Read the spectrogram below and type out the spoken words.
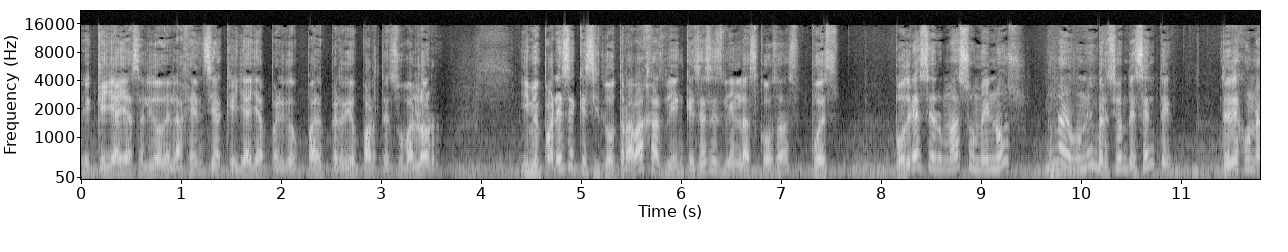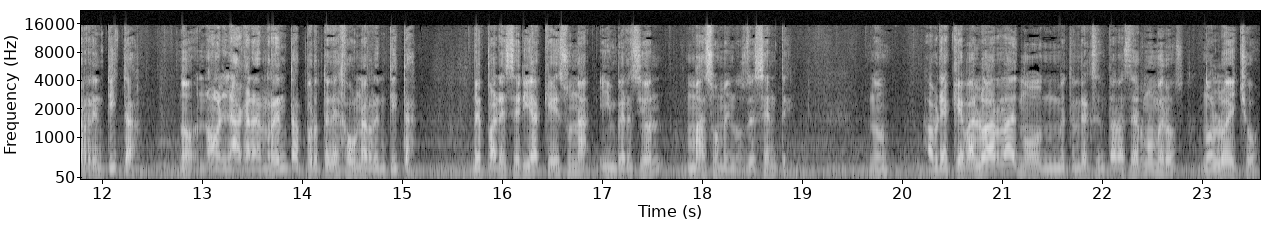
Eh, que ya haya salido de la agencia, que ya haya perdido, parte de su valor. Y me parece que si lo trabajas bien, que si haces bien las cosas, pues podría ser más o menos una, una inversión decente. Te deja una rentita, ¿no? No la gran renta, pero te deja una rentita. Me parecería que es una inversión más o menos decente, ¿no? Habría que evaluarla, no me tendría que sentar a hacer números, no lo he hecho,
